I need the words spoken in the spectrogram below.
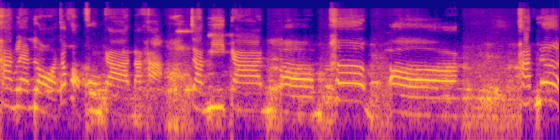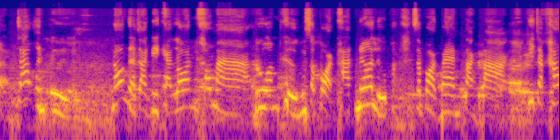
ทางแลนด์ลอร์เจ้าของโครงการนะคะจะมีการเเพิ่มพาร์ทเนอร์เจ้าอื่นๆ นอกเหนือจากดีแคทลอนเข้ามารวมถึงสปอร์ตพาร์ทเนอร์หรือสปอร์ตแบรนด์ต่างๆ ที่จะเข้า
